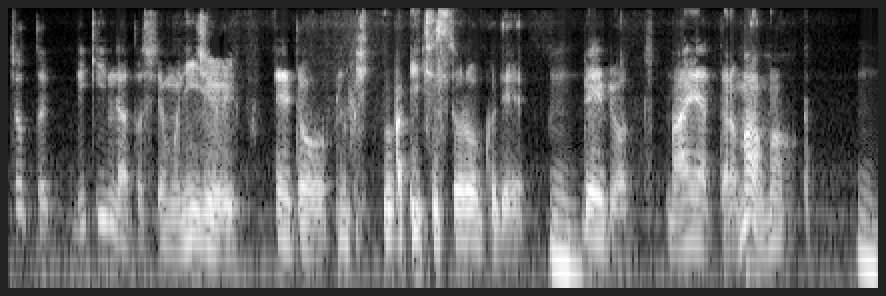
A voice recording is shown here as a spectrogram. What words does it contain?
ちょっと力んだとしても20、えっ、と、1ストロークでうん。0秒前やったら、まあまあ、うん。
